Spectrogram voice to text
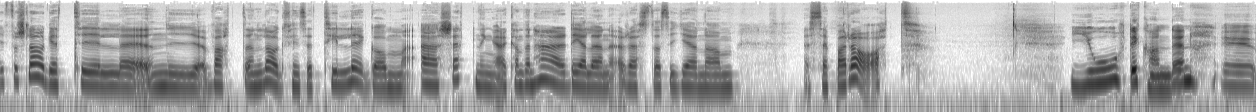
I förslaget till eh, ny vattenlag finns ett tillägg om ersättningar. Kan den här delen röstas igenom separat? Jo, det kan den. Eh,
